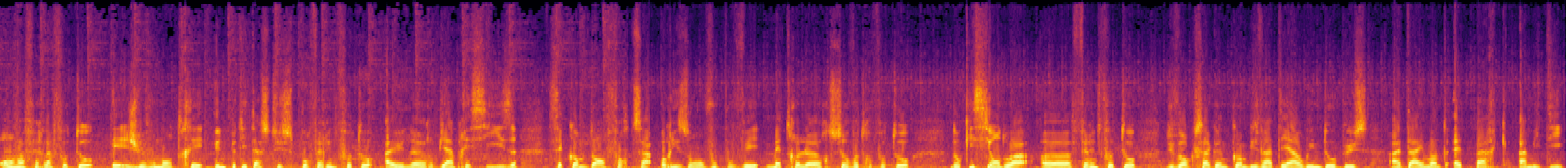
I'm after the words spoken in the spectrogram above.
On va faire la photo et je vais vous montrer une petite astuce pour faire une photo à une heure bien précise. C'est comme dans Forza Horizon, vous pouvez mettre l'heure sur votre photo. Donc ici on doit euh, faire une photo du Volkswagen Combi 21 Window Bus à Diamond Head Park à midi.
